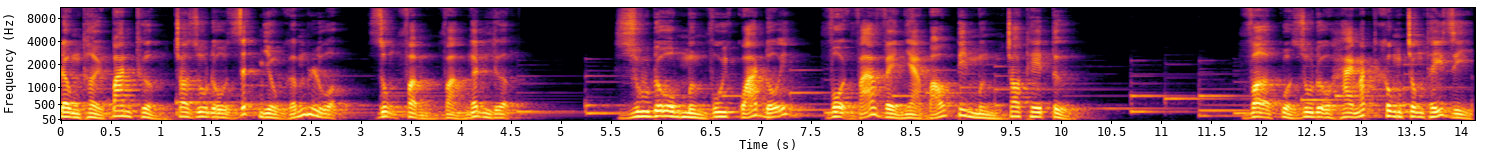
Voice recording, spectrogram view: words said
đồng thời ban thưởng cho Judo rất nhiều gấm lụa, dụng phẩm và ngân lượng. Judo mừng vui quá đỗi, vội vã về nhà báo tin mừng cho thê tử. Vợ của Judo hai mắt không trông thấy gì,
